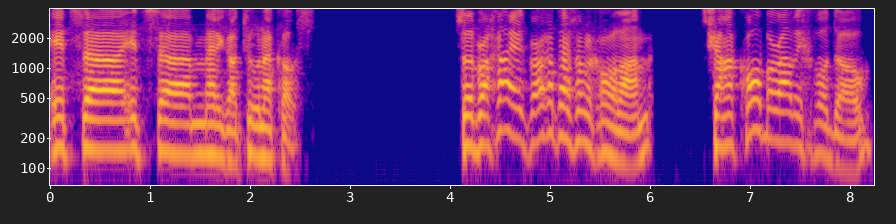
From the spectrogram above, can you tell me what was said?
it's uh it's um how do you go tuna kos. So the bracha is Baruch Hashem Olam, Shehakol Bara Lichvodo,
